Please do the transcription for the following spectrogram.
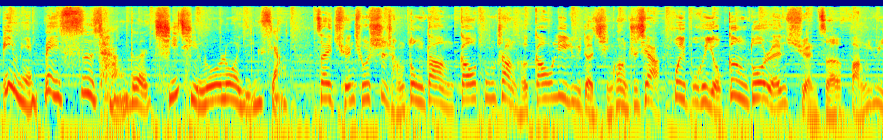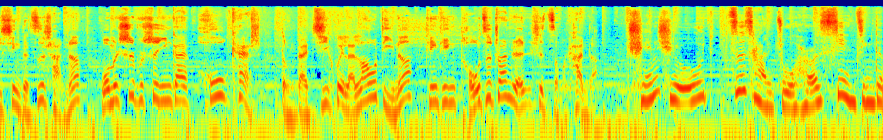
避免被市场的起起落落影响。在全球市场动荡、高通胀和高利率的情况之下，会不会有更多人选择防御性的资产呢？我们是不是应该 hold cash，等待机会来捞底呢？听听投资专人是怎么看的。全球资产组合现金的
